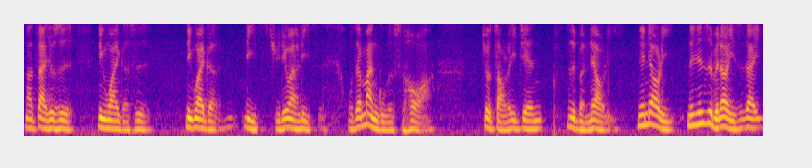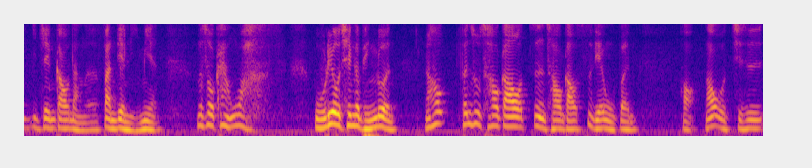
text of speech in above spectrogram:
那再就是另外一个是另外一个例子，举另外一个例子，我在曼谷的时候啊，就找了一间日本料理，那料理那间日本料理是在一间高档的饭店里面，那时候看哇五六千个评论，然后分数超高，真的超高，四点五分。好，然后我其实。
